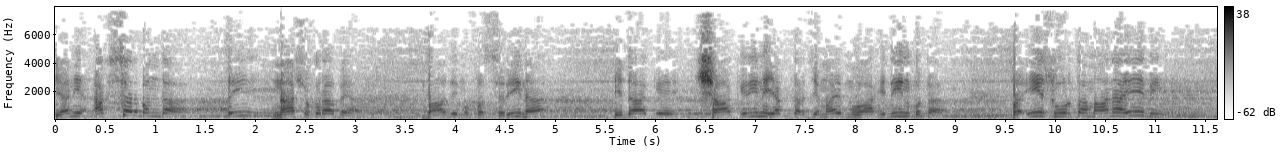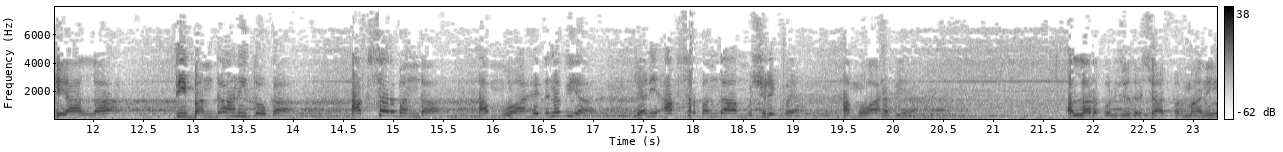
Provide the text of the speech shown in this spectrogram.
یعنی اکثر بندہ تی نا شکرہ بیا بعض مفسرین ہاں، ادا کے شاکرین یک ترجمہ مواحدین کو تھا پر یہ صورتہ مانا یہ بھی۔ کہ یا اللہ، تی بندہ نہیں تو کا، اکثر بندہ اب مواحد نبیا یعنی اکثر بندہ اب مشرق بیا اب مواحد نبیا اللہ رب العزت ارشاد فرمانی،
